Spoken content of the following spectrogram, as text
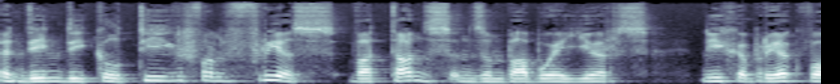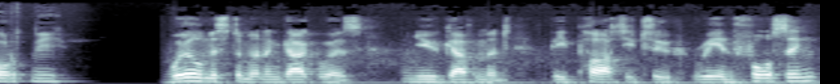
indien die kultuur van vrees wat tans in Zimbabwe heers nie gebreek word nie. Will Mr Mnangagwa's new government be party to reinforcing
